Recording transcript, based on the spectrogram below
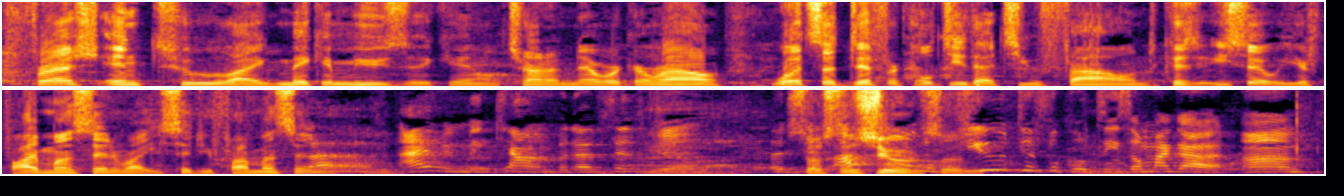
fresh into like making music and trying to network around, what's a difficulty that you found? Because you said you're five months in, right? You said you're five months in. Uh, I haven't been counting, but I've since June. So I've since June, so- a few difficulties. Oh my god. Um,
